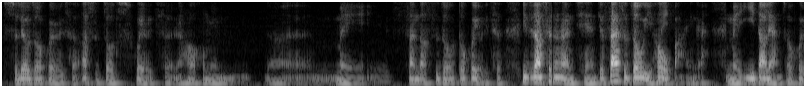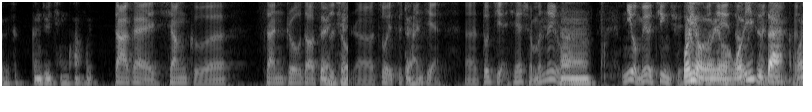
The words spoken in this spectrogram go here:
十六周会有一次，二十周会有一次，然后后面呃每三到四周都会有一次，一直到生产前就三十周以后吧，应该每一到两周会有一次，根据情况会。大概相隔三周到四对周，呃，做一次产检，呃，都检些什么内容？嗯，你有没有进去？我有有我一直在我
